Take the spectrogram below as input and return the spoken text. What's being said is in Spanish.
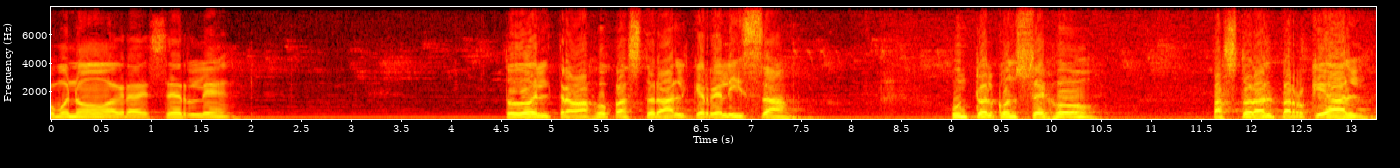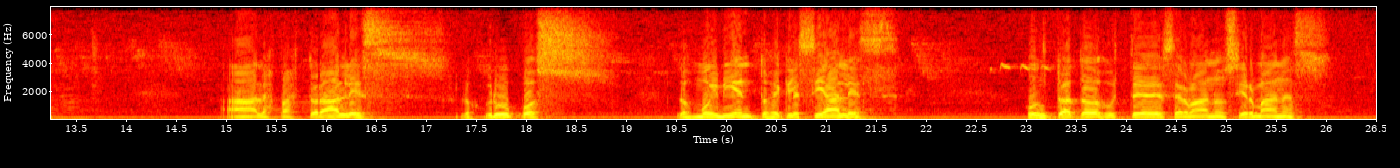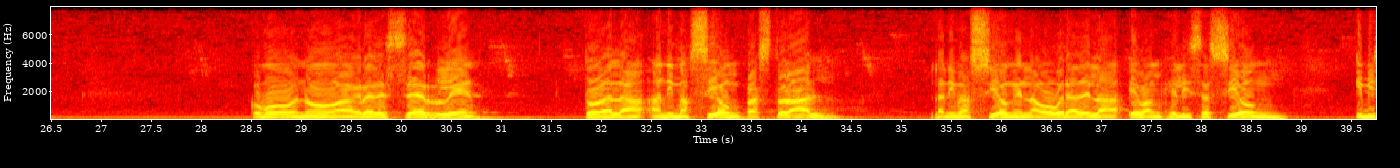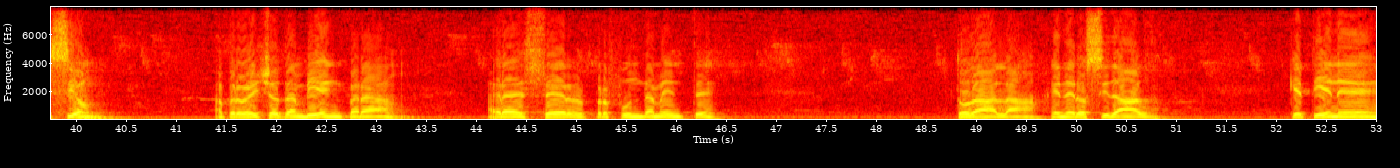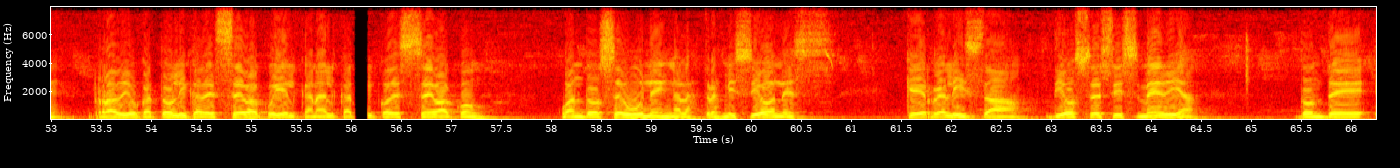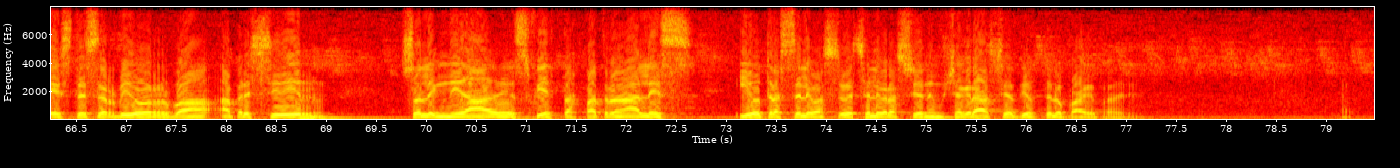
cómo no agradecerle todo el trabajo pastoral que realiza junto al Consejo Pastoral Parroquial, a las pastorales, los grupos, los movimientos eclesiales, junto a todos ustedes, hermanos y hermanas. Como no agradecerle toda la animación pastoral, la animación en la obra de la evangelización y misión. Aprovecho también para agradecer profundamente toda la generosidad que tiene Radio Católica de Sébaco y el canal católico de Sébaco cuando se unen a las transmisiones que realiza Diócesis Media, donde este servidor va a presidir solemnidades, fiestas patronales y otras celebraciones. Muchas gracias, Dios te lo pague, Padre.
